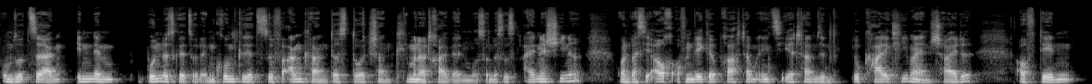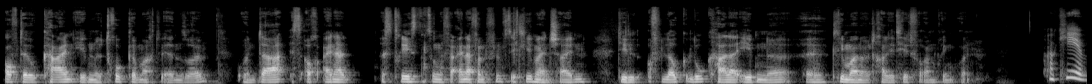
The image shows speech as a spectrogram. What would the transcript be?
um sozusagen in dem Bundesgesetz oder im Grundgesetz zu verankern, dass Deutschland klimaneutral werden muss. Und das ist eine Schiene. Und was sie auch auf den Weg gebracht haben und initiiert haben, sind lokale Klimaentscheide, auf denen auf der lokalen Ebene Druck gemacht werden soll. Und da ist auch einer ist Dresden so ungefähr einer von 50 Klimaentscheiden, die auf lo lokaler Ebene äh, Klimaneutralität voranbringen wollen. Okay,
